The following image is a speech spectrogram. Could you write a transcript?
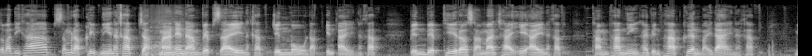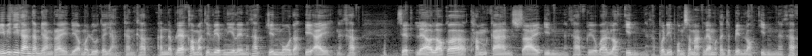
สวัสดีครับสำหรับคลิปนี้นะครับจะมาแนะนำเว็บไซต์นะครับ genmo.ni นะครับเป็นเว็บที่เราสามารถใช้ AI นะครับทำภาพนิ่งให้เป็นภาพเคลื่อนไหวได้นะครับ มีวิธีการทำอย่างไร เดี๋ยวมาดูตัวอย่างกันครับ อันดับแรกเข้ามาที่เว็บนี้เลยนะครับ genmo.ai นะครับเสร็จแล้วเราก็ทำการ sign in นะครับหรือว่า log in นะครับพอดีผมสมัครแล้วมันก็จะเป็น log in นะครับ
